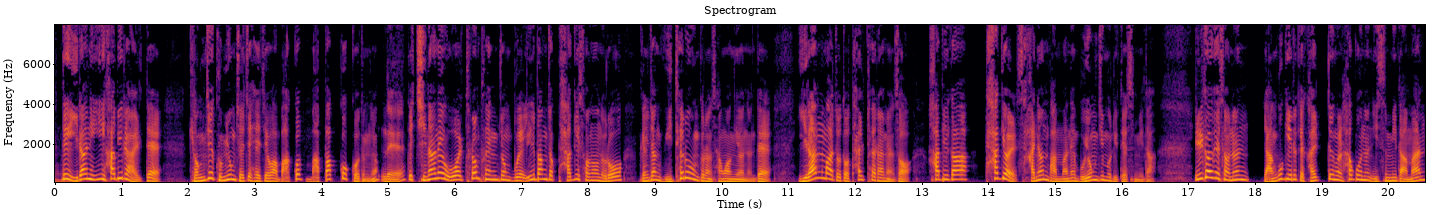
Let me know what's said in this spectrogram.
근데 이란이 이 합의를 할 때 경제 금융 제재 해제와 맞고, 맞바꿨거든요. 네. 근데 지난해 5월 트럼프 행정부의 일방적 파기 선언으로 굉장히 위태로운 그런 상황이었는데 이란마저도 탈퇴를 하면서 합의가 타결 4년 반 만에 무용지물이 됐습니다. 일각에서는 양국이 이렇게 갈등을 하고는 있습니다만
